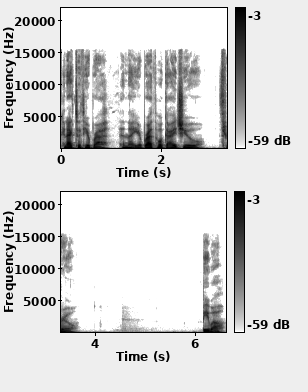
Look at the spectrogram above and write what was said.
connect with your breath and that your breath will guide you through. Be well.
